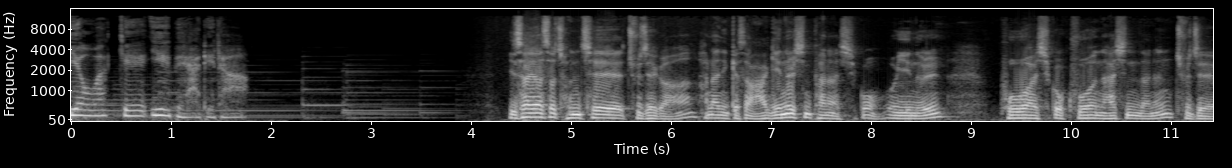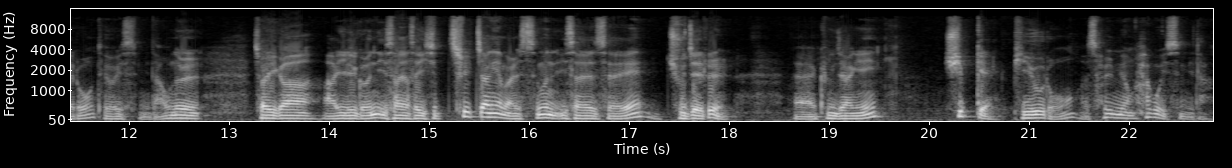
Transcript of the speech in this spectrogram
여호와께 예배하리라. 이사야서 전체 주제가 하나님께서 악인을 심판하시고 의인을 보호하시고 구원하신다는 주제로 되어 있습니다. 오늘 저희가 읽은 이사야서 27장의 말씀은 이사야서의 주제를 굉장히 쉽게 비유로 설명하고 있습니다.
